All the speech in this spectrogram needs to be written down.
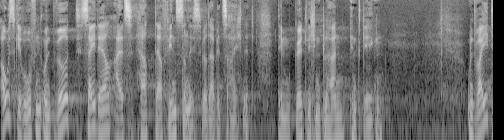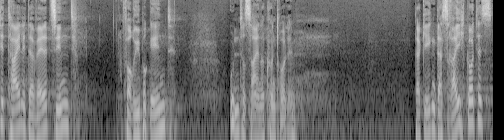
ausgerufen und wirkt seither als Herr der Finsternis, wird er bezeichnet, dem göttlichen Plan entgegen. Und weite Teile der Welt sind vorübergehend unter seiner Kontrolle. Dagegen das Reich Gottes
